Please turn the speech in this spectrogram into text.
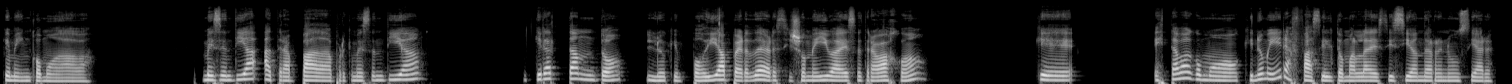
que me incomodaba. Me sentía atrapada porque me sentía que era tanto lo que podía perder si yo me iba a ese trabajo que estaba como que no me era fácil tomar la decisión de renunciar.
